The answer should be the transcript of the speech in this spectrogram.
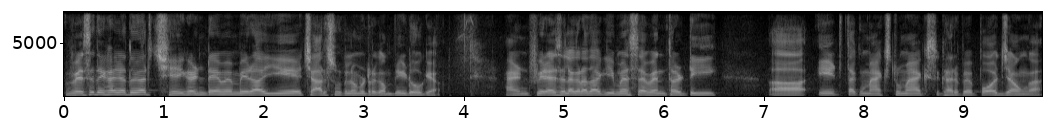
वैसे देखा जाए तो यार छः घंटे में मेरा ये 400 किलोमीटर कंप्लीट हो गया। एंड फिर ऐसे लग रहा था कि मैं सेवन थर्टी एट तक मैक्स टू मैक्स घर पे पहुँच जाऊँगा।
